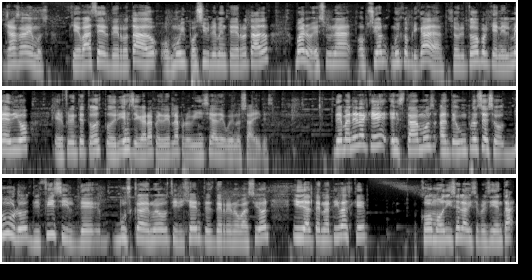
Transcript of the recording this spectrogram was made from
ya sabemos que va a ser derrotado o muy posiblemente derrotado, bueno, es una opción muy complicada, sobre todo porque en el medio el Frente de Todos podría llegar a perder la provincia de Buenos Aires. De manera que estamos ante un proceso duro, difícil de busca de nuevos dirigentes, de renovación y de alternativas que, como dice la vicepresidenta,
